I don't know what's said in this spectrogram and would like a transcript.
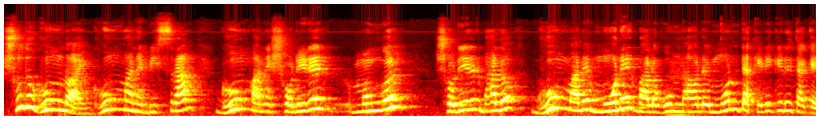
শুধু ঘুম নয় ঘুম মানে বিশ্রাম ঘুম মানে শরীরের মঙ্গল শরীরের ভালো ঘুম মানে মনের ভালো ঘুম না হলে মনটা কেড়ে কেড়ে থাকে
